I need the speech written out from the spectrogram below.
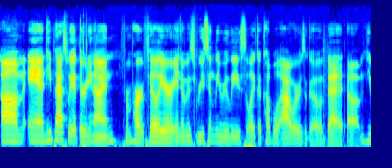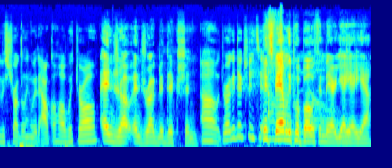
Um, and he passed away at 39 from heart failure, and it was recently released like a couple hours ago that um, he was struggling with alcohol withdrawal. And drug and drug addiction. Oh, drug addiction too. His family put both in there. Yeah, yeah, yeah.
